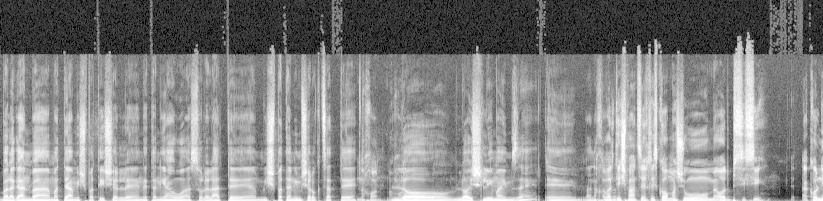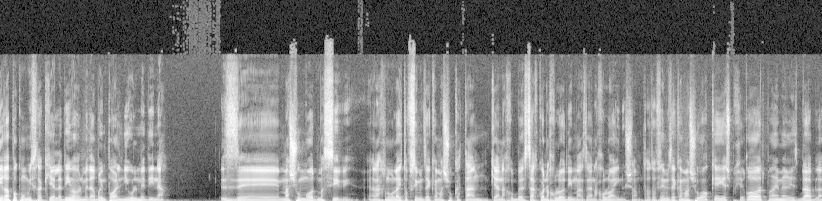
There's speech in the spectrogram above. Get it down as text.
בלגן במטה המשפטי של אה, נתניהו, הסוללת אה, המשפטנים שלו קצת נכון, נכון. לא, לא השלימה עם זה. אנחנו... אבל תשמע, צריך לזכור משהו מאוד בסיסי. הכל נראה פה כמו משחק ילדים, אבל מדברים פה על ניהול מדינה. זה משהו מאוד מסיבי. אנחנו אולי תופסים את זה כמשהו קטן, כי אנחנו בסך הכל אנחנו לא יודעים מה זה, אנחנו לא היינו שם. אתה תופסים את זה כמשהו, אוקיי, יש בחירות, פריימריז, בלה בלה.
